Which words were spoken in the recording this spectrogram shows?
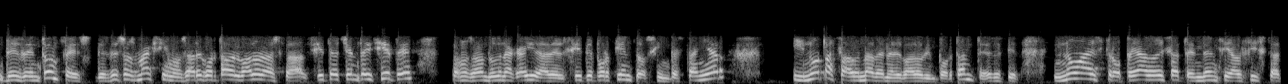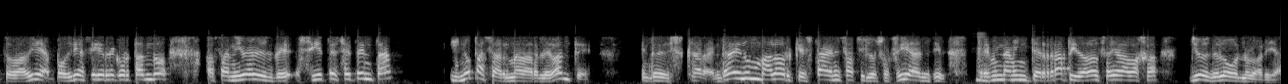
Desde entonces, desde esos máximos, ha recortado el valor hasta 7,87. Estamos hablando de una caída del 7% sin pestañear y no ha pasado nada en el valor importante. Es decir, no ha estropeado esa tendencia alcista todavía. Podría seguir recortando hasta niveles de 7,70 y no pasar nada relevante. Entonces, claro, entrar en un valor que está en esa filosofía, es decir, mm. tremendamente rápido a la alza y a la baja, yo desde luego no lo haría.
